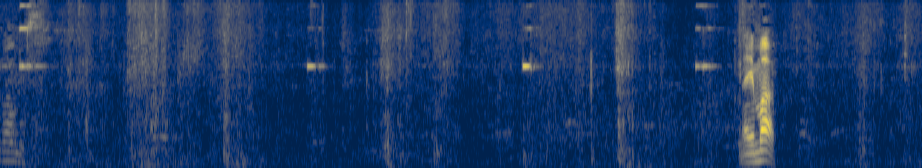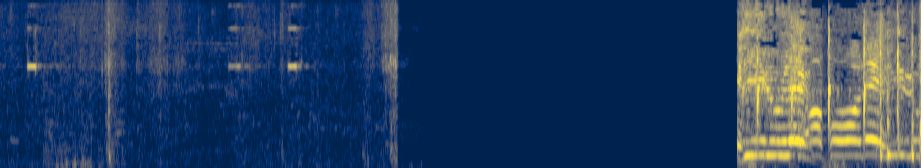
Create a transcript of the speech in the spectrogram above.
Promise. Neymar. Virule!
